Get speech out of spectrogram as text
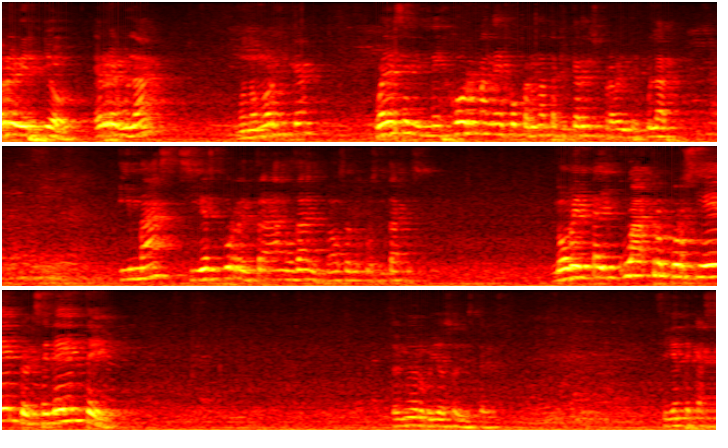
No revirtió. ¿Es regular? ¿Monomórfica? ¿Cuál es el mejor manejo para una taquicardia supraventricular? Y más si es por entrada nodal. Vamos a ver los porcentajes. 94%, excelente. Estoy muy orgulloso de ustedes. Siguiente caso.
